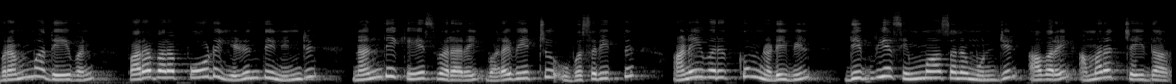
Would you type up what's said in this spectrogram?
பிரம்மதேவன் பரபரப்போடு எழுந்து நின்று நந்திகேஸ்வரரை வரவேற்று உபசரித்து அனைவருக்கும் நடுவில் திவ்ய சிம்மாசனம் ஒன்றில் அவரை அமரச் செய்தார்.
